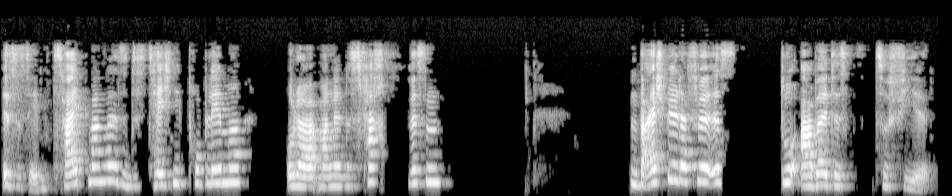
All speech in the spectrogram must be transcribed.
Ist es eben Zeitmangel? Sind es Technikprobleme oder mangelndes Fachwissen? Ein Beispiel dafür ist, du arbeitest zu viel.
